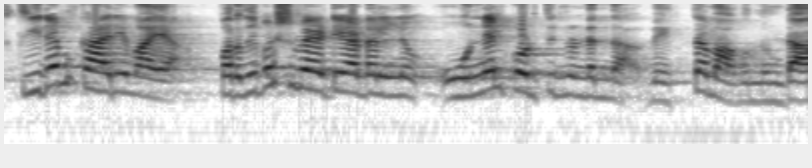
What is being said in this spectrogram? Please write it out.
സ്ഥിരം കാര്യമായ പ്രതിപക്ഷ വേട്ടയാടലിനും ഊന്നൽ കൊടുത്തിട്ടുണ്ടെന്ന് വ്യക്തമാകുന്നുണ്ട്.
